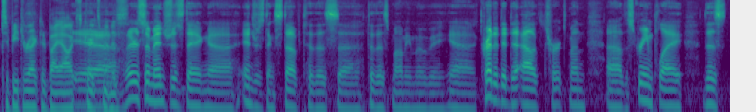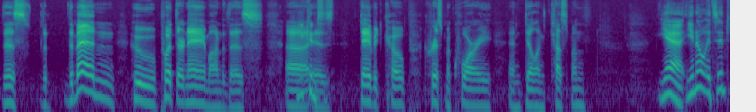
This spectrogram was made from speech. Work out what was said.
to be directed by Alex yeah, Kurtzman. As, there's some interesting, uh, interesting stuff to this uh, to this Mummy movie. Yeah, credited to Alex Kurtzman. Uh, the screenplay, this this the the men who put their name onto this uh, can is David Koepp, Chris McQuarrie, and Dylan Kussman. yeah, you know, it's it.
